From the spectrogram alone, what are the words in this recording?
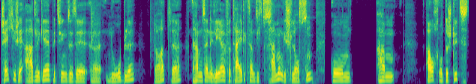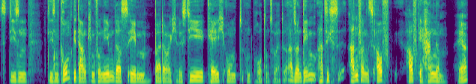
tschechische Adlige bzw. Äh, Noble dort, ja, haben seine Lehre verteidigt, haben sich zusammengeschlossen und haben auch unterstützt diesen, diesen Grundgedanken von ihm, dass eben bei der Eucharistie Kelch und, und Brot und so weiter. Also an dem hat sich anfangs auf, aufgehangen. Ja.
